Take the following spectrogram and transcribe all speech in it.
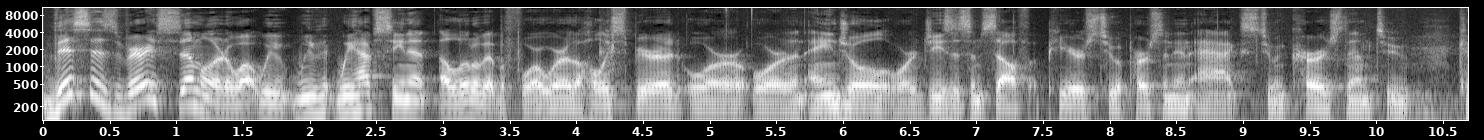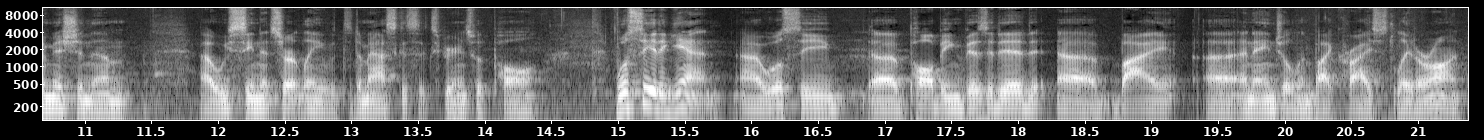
This is very similar to what we, we, we have seen it a little bit before, where the Holy Spirit or, or an angel or Jesus himself appears to a person in Acts to encourage them, to commission them. Uh, we've seen it certainly with the Damascus experience with Paul. We'll see it again. Uh, we'll see uh, Paul being visited uh, by uh, an angel and by Christ later on.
